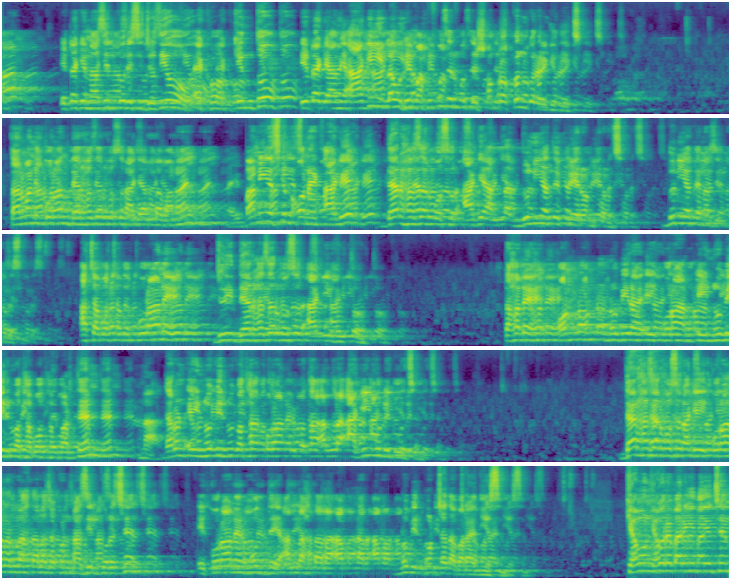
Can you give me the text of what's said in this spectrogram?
এটাকে নাজিল করেছি যদিও এখন, কিন্তু এটাকে আমি আগেই লাউহে মাহফুজের মধ্যে সংরক্ষণ করে রেখে দিয়েছি। তার মানে কোরআন দেড় হাজার বছর আগে আল্লাহ বানায় বানিয়েছেন অনেক আগে, দেড় হাজার বছর আগে আল্লাহ দুনিয়াতে প্রেরণ করেছে, দুনিয়াতে নাজিল করেছে। আচ্ছা বলেন কোরআনে যদি দেড় হাজার বছর আগে হইতো তাহলে অন্যান্য নবীরা এই কোরআন, এই নবীর কথা বলতে পারতেন না। কারণ এই নবীর কথা, কোরআনের কথা আল্লাহ আগেই বলে দিয়েছেন। দেড় হাজার বছর আগে এই কোরআন আল্লাহ তালা যখন নাজিল করেছেন, এই কোরআনের মধ্যে আল্লাহ তালা আপনার আমার নবীর মর্যাদা বাড়ায় দিয়েছেন। কেমন করে বাড়িয়ে দিয়েছেন?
